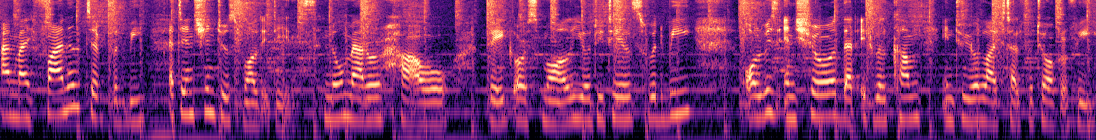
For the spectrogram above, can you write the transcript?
And my final tip would be attention to small details. No matter how big or small your details would be, always ensure that it will come into your lifestyle photography.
